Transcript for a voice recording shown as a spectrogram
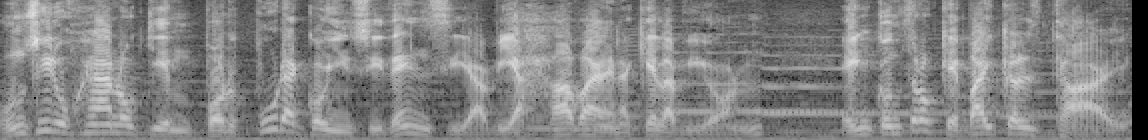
un cirujano quien por pura coincidencia viajaba en aquel avión, encontró que Michael Ty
